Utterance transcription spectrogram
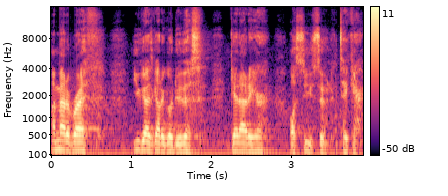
I'm out of breath. You guys gotta go do this. Get out of here. I'll see you soon. Take care.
